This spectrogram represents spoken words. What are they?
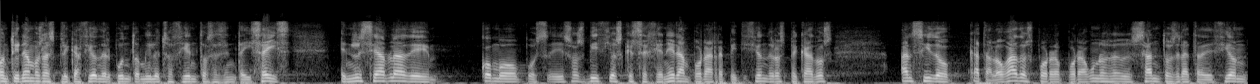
Continuamos la explicación del punto 1866. En él se habla de cómo pues, esos vicios que se generan por la repetición de los pecados han sido catalogados por, por algunos santos de la tradición,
